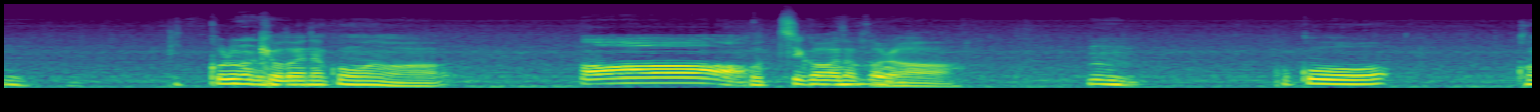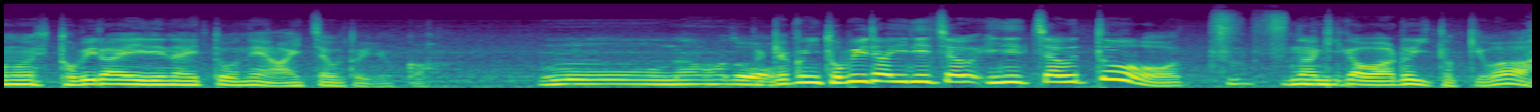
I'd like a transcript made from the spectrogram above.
う、うんピッコロが巨大なコマはあこっち側だからあうん。ここをこの扉入れないとね開いちゃうというか。うーんなるほど。逆に扉入れちゃう入れちゃうとつつなぎが悪い時は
